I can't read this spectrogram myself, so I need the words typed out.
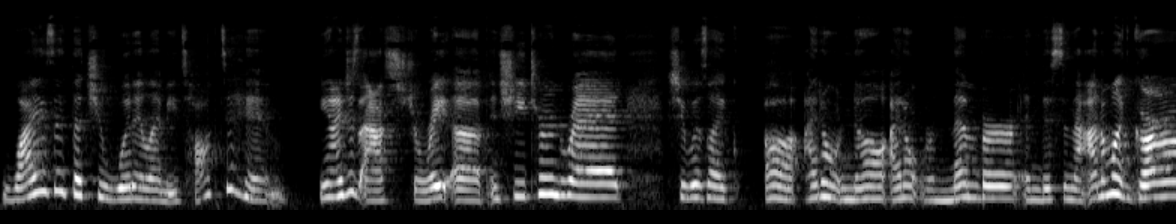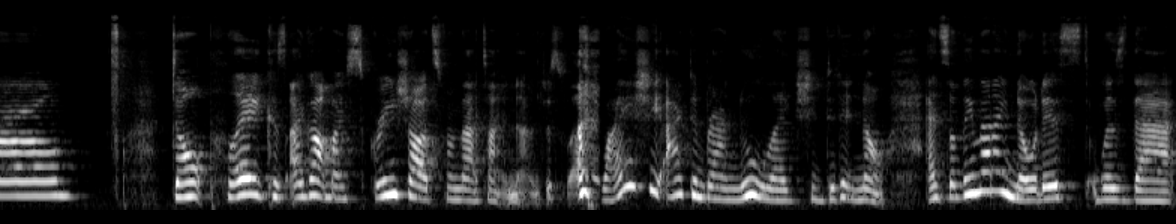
why is it that you wouldn't let me talk to him? You know, I just asked straight up and she turned red. She was like, oh, I don't know, I don't remember, and this and that. And I'm like, girl, don't play because I got my screenshots from that time. No, I'm just Why is she acting brand new like she didn't know? And something that I noticed was that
